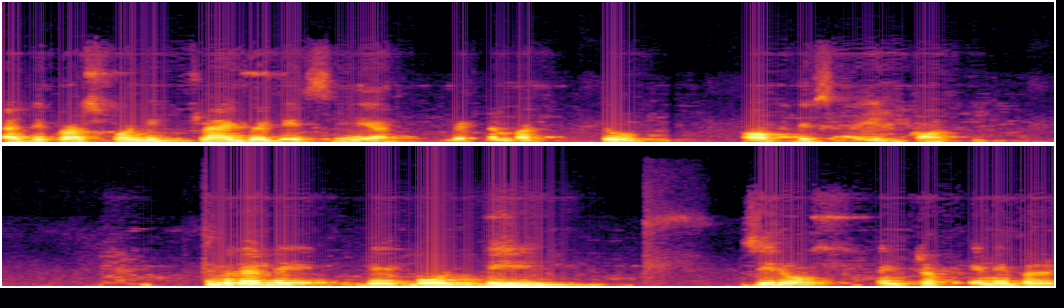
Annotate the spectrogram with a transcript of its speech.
and the corresponding flag bit is here, bit number 2 of this INTCON. Similarly, the port B0 interrupt enable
